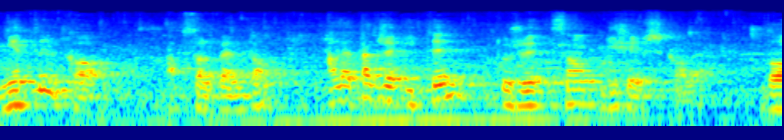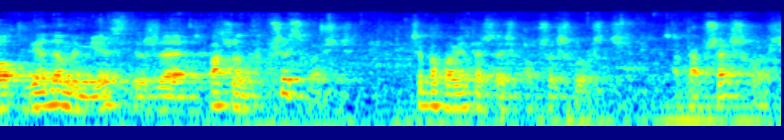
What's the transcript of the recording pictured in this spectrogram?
Nie tylko absolwentom, ale także i tym, którzy są dzisiaj w szkole. Bo wiadomym jest, że patrząc w przyszłość, trzeba pamiętać też o przeszłości. A ta przeszłość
